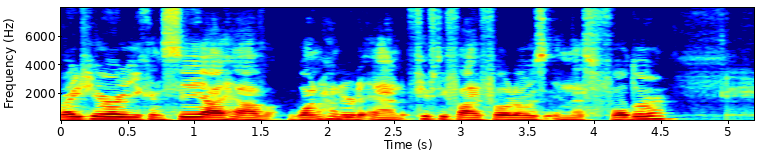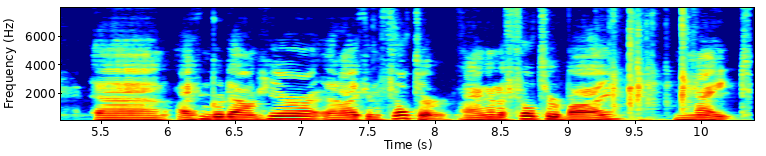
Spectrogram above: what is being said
right here you can see I have 155 photos in this folder and I can go down here and I can filter. I'm going to filter by night.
